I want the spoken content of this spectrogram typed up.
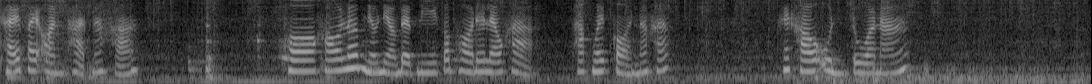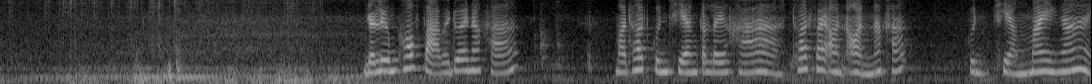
ใช้ไฟอ่อนผัดนะคะ พอเขาเริ่มเหนียวเหนียวๆแบบนี้ก็พอได้แล้วค่ะ พักไว้ก่อนนะคะ ให้เขาอุ่นตัวนะอย่าลืมครอบฝาไว้ด้วยนะคะ มาทอดกุนเชียงกันเลยค่ะ ทอดไฟอ่อนๆนะคะ กุนเชียงไหม้ง่าย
